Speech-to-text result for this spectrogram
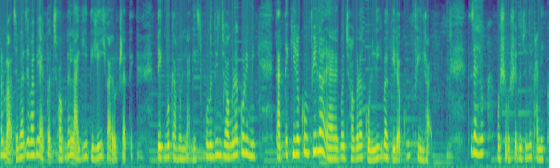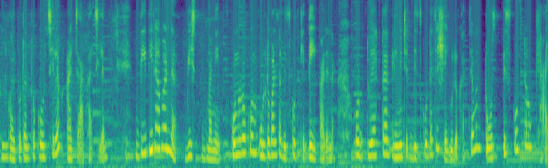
আর মাঝে মাঝে ভাবি একবার ঝগড়া লাগিয়ে দিলেই হয় ওর সাথে। দেখব কেমন লাগে। কোনো দিন ঝগড়া করিনি, তাতে কীরকম ফিল হয়? আর একবার ঝগড়া করলেই বা কীরকম ফিল হয়? তো যাই হোক, বসে বসে দুজনে খানিকক্ষণ গল্প টল্প করছিলাম আর চা খাচ্ছিলাম। দিদির আবার না বিস মানে কোনো রকম উল্টোপাল্টা বিস্কুট খেতেই পারে না। ওর দু একটা লিমিটেড বিস্কুট আছে, সেগুলো খায়। যেমন টোস্ট বিস্কুটটাও খায়।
